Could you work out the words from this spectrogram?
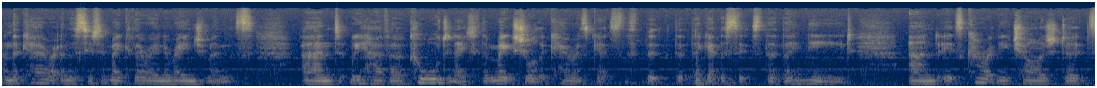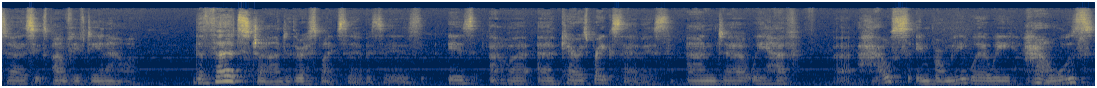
and the carer and the sitter make their own arrangements. And we have a coordinator that makes sure that carers gets the, that they get the sits that they need. And it's currently charged at uh, £6.50 an hour. The third strand of the respite services is our uh, carers break service, and uh, we have a house in Bromley where we house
